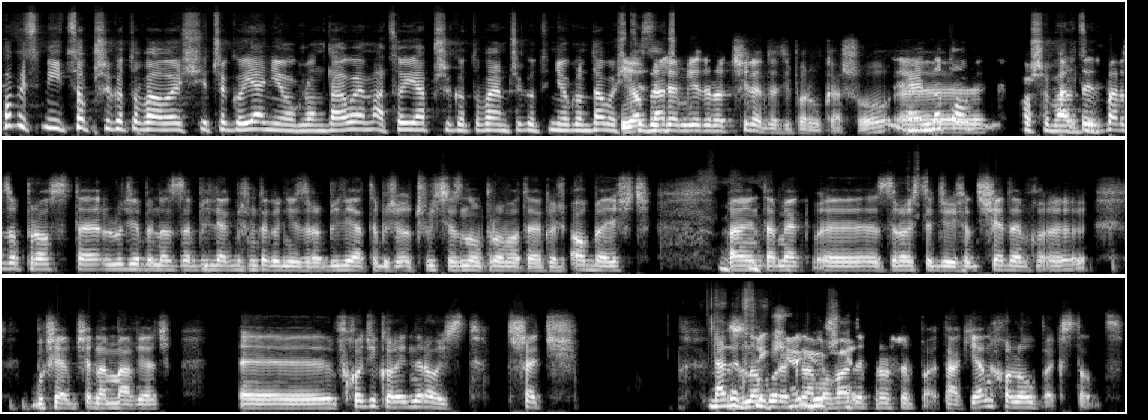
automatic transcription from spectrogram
Powiedz mi, co przygotowałeś, czego ja nie oglądałem, a co ja przygotowałem, czego ty nie oglądałeś. Ja Ty zacz- obejrzałem jeden odcinek do tej pory, Łukaszu. No to proszę Ale bardzo. to jest bardzo proste. Ludzie by nas zabili, jakbyśmy tego nie zrobili, a ty byś oczywiście znowu próbował to jakoś obejść. Pamiętam jak e, z Roysta 97 e, musiałem cię namawiać. E, wchodzi kolejny Royst, trzeci. Na Znowu reklamowany, proszę. Tak, Jan Holoubek stąd.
